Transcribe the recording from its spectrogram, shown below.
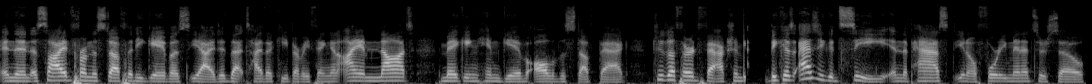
And then aside from the stuff that he gave us, yeah, I did that Tyler keep everything, and I am not making him give all of the stuff back to the third faction because as you could see in the past, you know, 40 minutes or so,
